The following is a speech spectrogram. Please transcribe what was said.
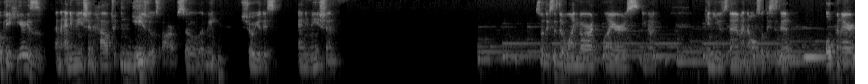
Okay, here is an animation how to engage those arms. So let me show you this animation. So this is the Weingart pliers, you know, you can use them. And also this is the opener.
